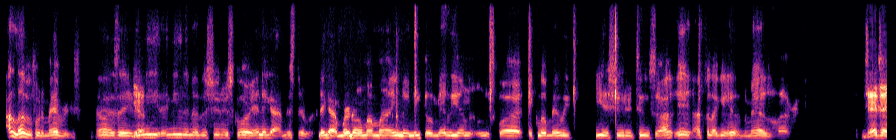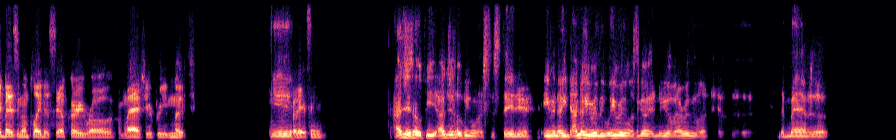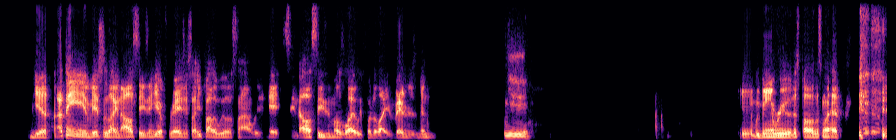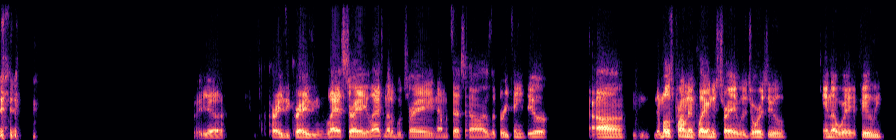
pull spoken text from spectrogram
I love it for the Mavericks. I would say yeah. they need they need another shooter score, and they got Mister they got murder on my mind. You know, Nico Melli on the, on the squad. Nicolo Melli, he is shooter too. So I it, I feel like it helps the Mavs a lot. Really. JJ basically gonna play the Seth Curry role from last year, pretty much. Yeah, for that team. I just hope he I just hope he wants to stay there. Even though he, I know he really he really wants to go to New York, but I really want to the, the Mavs up. Yeah, I think eventually, like in the all season, he'll free agent, so he probably will sign with the Nets in the all season, most likely for the like veterans minimum. Yeah. Yeah, we being real. That's probably what's gonna happen. but yeah, crazy, crazy. Last trade, last notable trade. Now I'm gonna touch on. It was a three team deal. Uh, the most prominent player in this trade was George Hill, in up with Philly.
